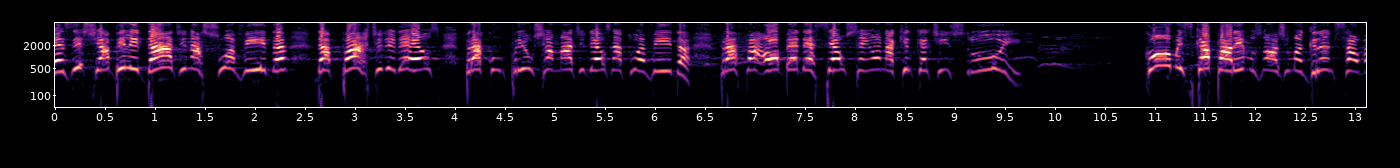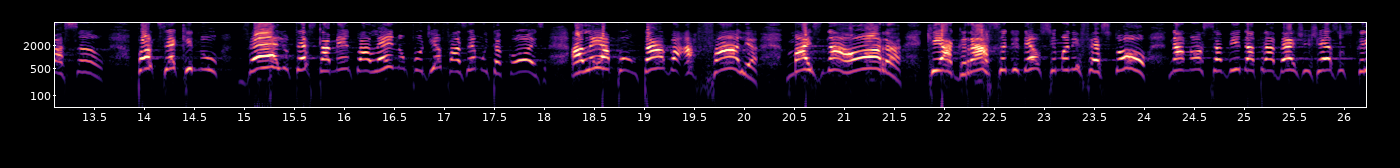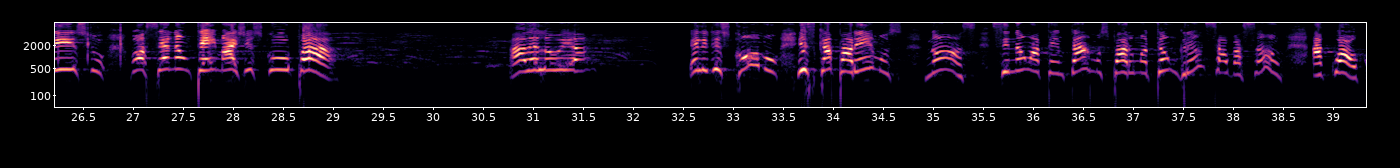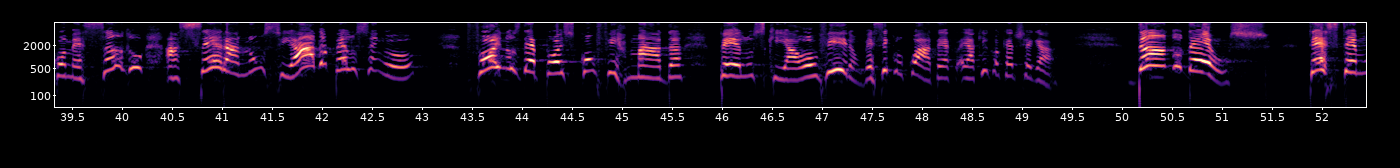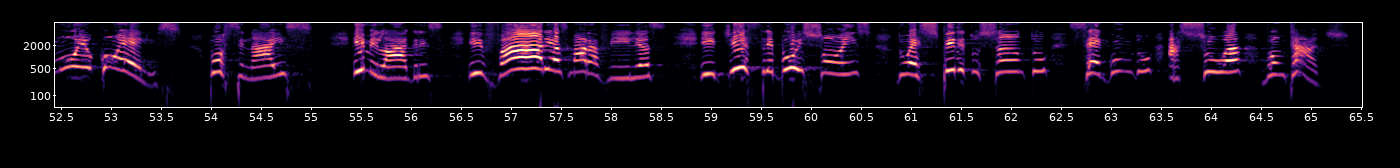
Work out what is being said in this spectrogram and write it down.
Existe habilidade na sua vida, da parte de Deus, para cumprir o chamado de Deus na tua vida, para obedecer ao Senhor naquilo que Ele te instrui. Como escaparemos nós de uma grande salvação? Pode ser que no Velho Testamento a lei não podia fazer muita coisa, a lei apontava a falha, mas na hora que a graça de Deus se manifestou na nossa vida através de Jesus Cristo, você não tem mais desculpa. Aleluia. Ele diz: como escaparemos nós se não atentarmos para uma tão grande salvação, a qual, começando a ser anunciada pelo Senhor, foi-nos depois confirmada pelos que a ouviram. Versículo 4, é, é aqui que eu quero chegar. Dando Deus testemunho com eles, por sinais, e milagres e várias maravilhas e distribuições do Espírito Santo segundo a sua vontade.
